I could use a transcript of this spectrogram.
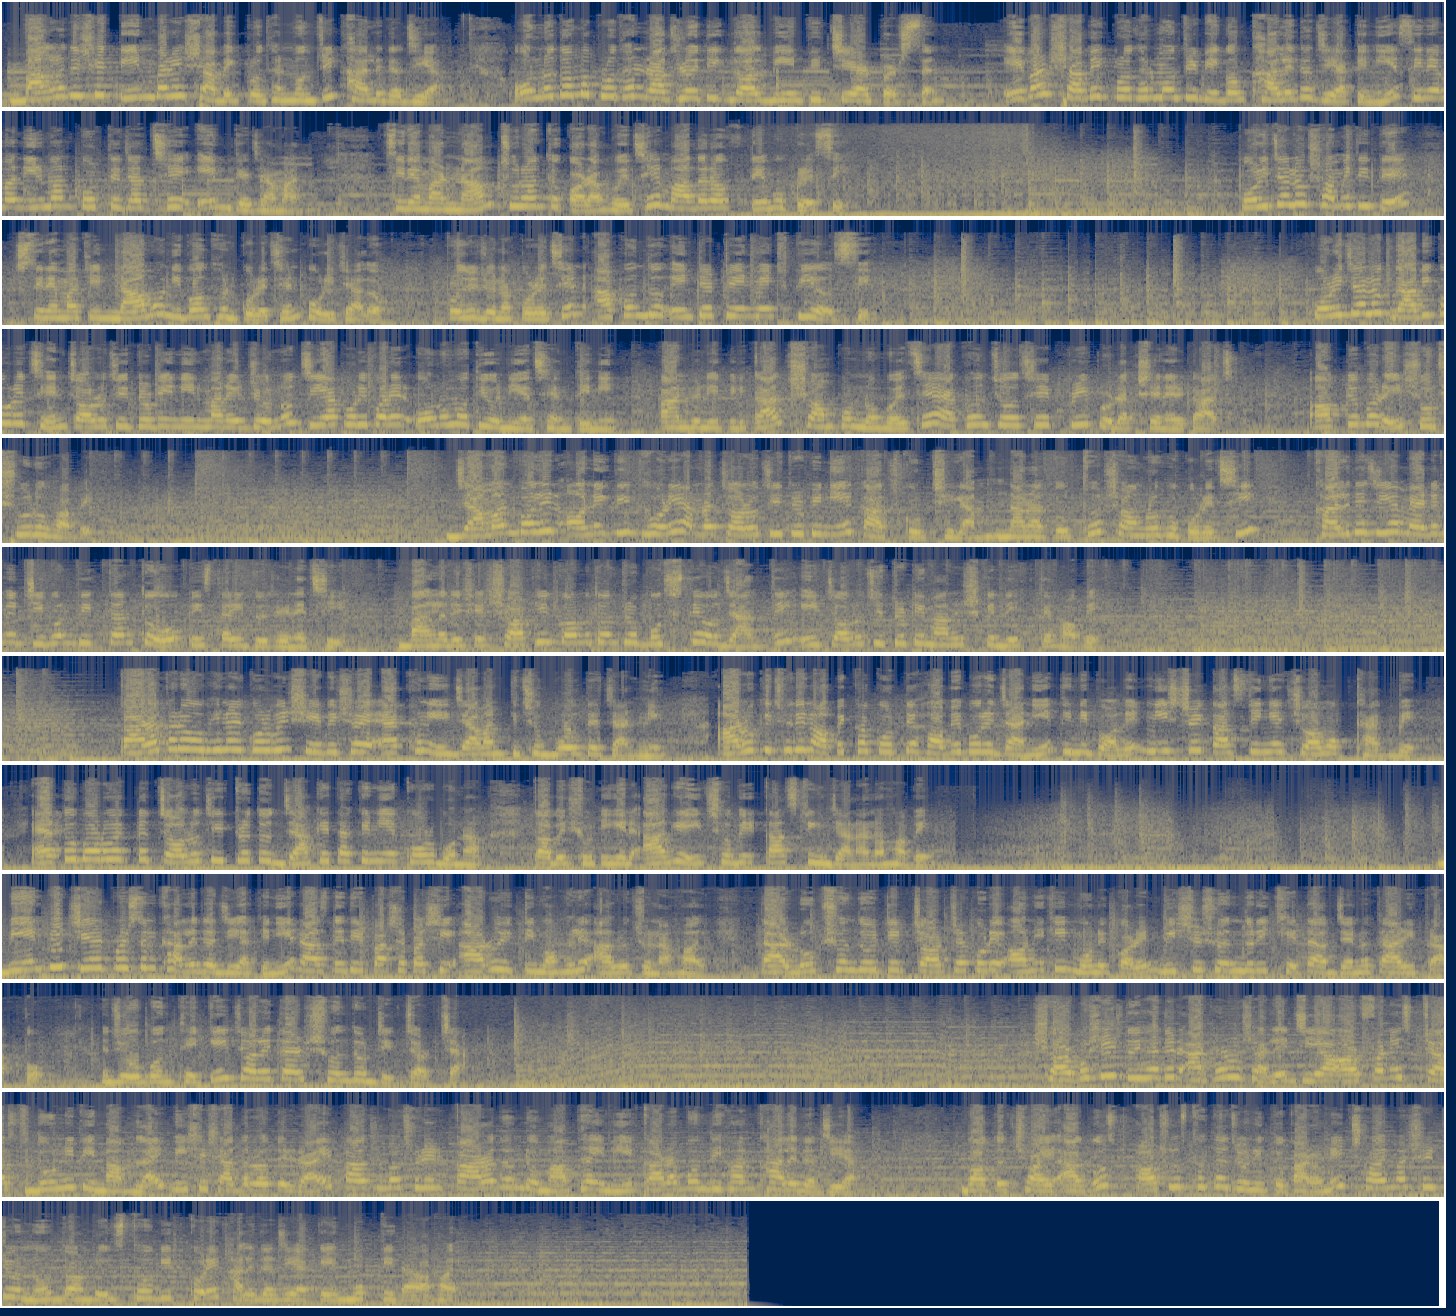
বাংলাদেশের তিনবারের সাবেক প্রধানমন্ত্রী খালেদা জিয়া, অন্যতম প্রধান রাজনৈতিক দল বিএনপির চেয়ারপারসন। এবার সাবেক প্রধানমন্ত্রী বেগম খালেদা জিয়াকে নিয়ে সিনেমা নির্মাণ করতে যাচ্ছে এম কে জামান। সিনেমার নাম চূড়ান্ত করা হয়েছে মাদার অফ ডেমোক্রেসি। পরিচালক সমিতিতে সিনেমাটির নামও নিবন্ধন করেছেন পরিচালক। প্রযোজনা করেছেন আকন্দ এন্টারটেইনমেন্ট পিএলসি। পরিচালক দাবি করেছেন চলচ্চিত্রটি নির্মাণের জন্য জিয়া পরিবারের অনুমতিও নিয়েছেন তিনি। পাণ্ডুলিপির কাজ সম্পূর্ণ হয়েছে, এখন চলছে প্রি প্রোডাকশনের কাজ। অক্টোবরেই শুট শুরু হবে। জামান বলেন, অনেকদিন ধরে আমরা চলচ্চিত্রটি নিয়ে কাজ করছিলাম। নানা তথ্য সংগ্রহ করেছি। খালেদা জিয়া ম্যাডামের জীবন বৃত্তান্ত বিস্তারিত জেনেছি। বাংলাদেশের সঠিক গণতন্ত্র বুঝতে ও জানতে এই চলচ্চিত্রটি মানুষকে দেখতে হবে। কারা কারা অভিনয় করবেন সে বিষয়ে এখনই জামান কিছু বলতে চাননি। আরও কিছুদিন অপেক্ষা করতে হবে বলে জানিয়ে তিনি বলেন, নিশ্চয়ই কাস্টিং এর চমক থাকবে। এত বড় একটা চলচ্চিত্র তো যাকে তাকে নিয়ে করব না। তবে শুটিং এর আগেই ছবির কাস্টিং জানানো হবে। বিএনপি চেয়ারপারসন খালেদা জিয়াকে নিয়ে রাজনীতির পাশাপাশি আরও একটি মহলে আলোচনা হয়। তার রূপ সৌন্দর্যের চর্চা করে অনেকেই মনে করেন, বিশ্ব সুন্দরী খেতাব যেন তারই প্রাপ্য। যৌবন থেকেই চলে তার সৌন্দর্যের চর্চা। সর্বশেষ দুই হাজার আঠারো সালে জিয়া অরফানেজ ট্রাস্ট দুর্নীতি মামলায় বিশেষ আদালতের রায়ে পাঁচ বছরের কারাদণ্ড মাথায় নিয়ে কারাবন্দী হন খালেদা জিয়া। গত ছয় আগস্ট অসুস্থতা জনিত কারণে ছয় মাসের জন্য দণ্ড স্থগিত করে খালেদা জিয়াকে মুক্তি দেওয়া হয়।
